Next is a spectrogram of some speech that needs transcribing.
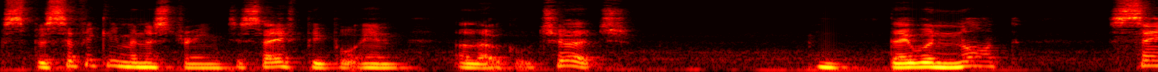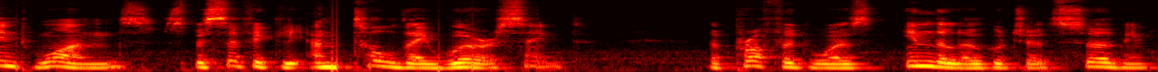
specifically ministering to save people in a local church. They were not sent ones specifically until they were sent. The prophet was in the local church, serving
